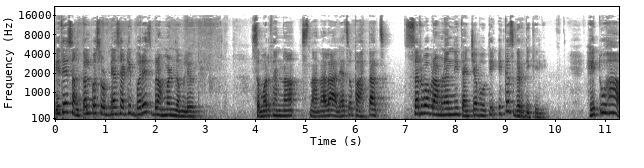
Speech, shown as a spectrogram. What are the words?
तिथे संकल्प सोडण्यासाठी बरेच ब्राह्मण जमले होते. समर्थांना स्नानाला आल्याचं पाहताच सर्व ब्राह्मणांनी त्यांच्याभोवती एकच गर्दी केली. हेतू हा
